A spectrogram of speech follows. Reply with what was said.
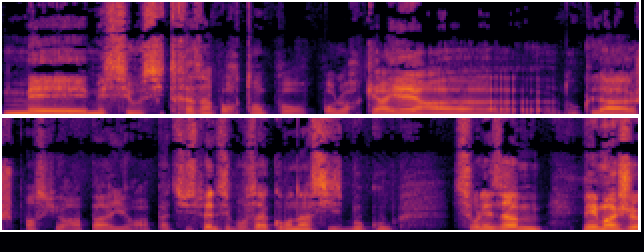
mais, mais c'est aussi très important pour, pour leur carrière. Euh, donc là, je pense qu'il y aura pas, il y aura pas de suspense. C'est pour ça qu'on insiste beaucoup sur les hommes. Mais moi, je,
